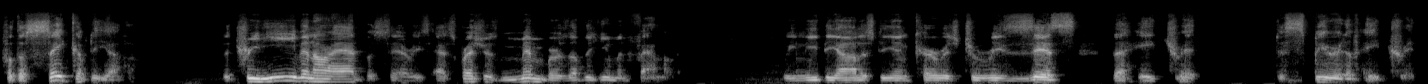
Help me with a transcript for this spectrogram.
for the sake of the other, to treat even our adversaries as precious members of the human family. We need the honesty and courage to resist the hatred, the spirit of hatred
